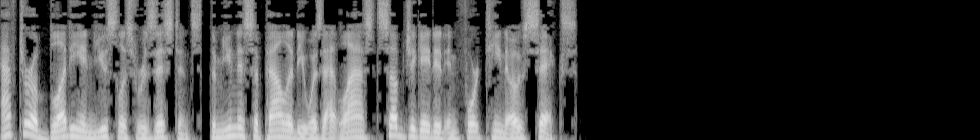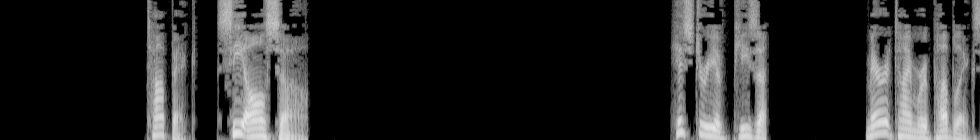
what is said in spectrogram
After a bloody and useless resistance, the municipality was at last subjugated in 1406. See also History of Pisa. Maritime republics.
